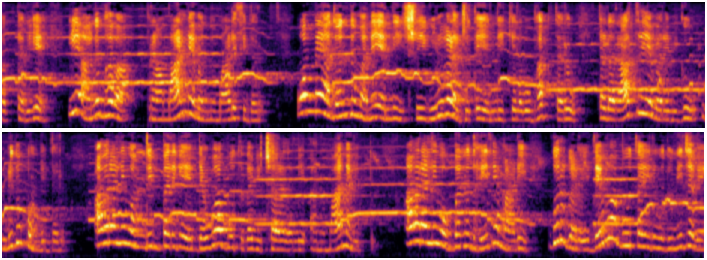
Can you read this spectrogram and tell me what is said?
ಭಕ್ತರಿಗೆ ಈ ಅನುಭವ ಪ್ರಾಮಾಣ್ಯವನ್ನು ಮಾಡಿಸಿದರು. ಒಮ್ಮೆ ಅದೊಂದು ಮನೆಯಲ್ಲಿ ಶ್ರೀ ಗುರುಗಳ ಜೊತೆಯಲ್ಲಿ ಕೆಲವು ಭಕ್ತರು ತಡರಾತ್ರಿಯವರೆವಿಗೂ ಉಳಿದುಕೊಂಡಿದ್ದರು. ಅವರಲ್ಲಿ ಒಂದಿಬ್ಬರಿಗೆ ದೆವ್ವಭೂತದ ವಿಚಾರದಲ್ಲಿ ಅನುಮಾನವಿತ್ತು. ಅವರಲ್ಲಿ ಒಬ್ಬನು ಧೈರ್ಯ ಮಾಡಿ, ಗುರುಗಳೇ, ದೇವಭೂತ ಇರುವುದು ನಿಜವೇ?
